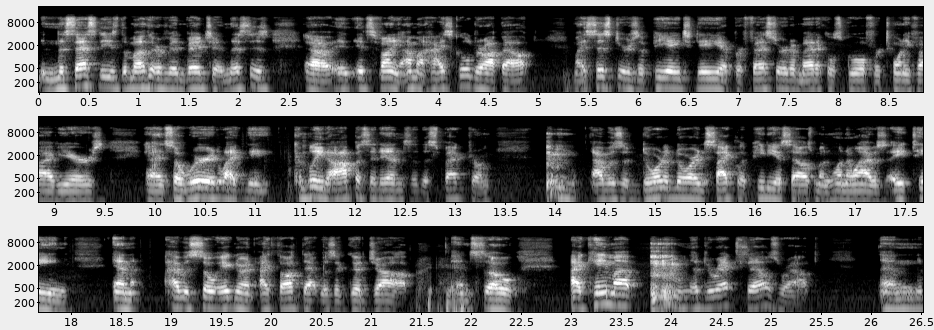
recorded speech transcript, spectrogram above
necessity is the mother of invention. This is, uh, it, it's funny. I'm a high school dropout. My sister's a PhD, a professor at a medical school for 25 years, and so we're at like the complete opposite ends of the spectrum. I was a door to door encyclopedia salesman when I was 18, and I was so ignorant, I thought that was a good job. and so I came up a direct sales route. And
